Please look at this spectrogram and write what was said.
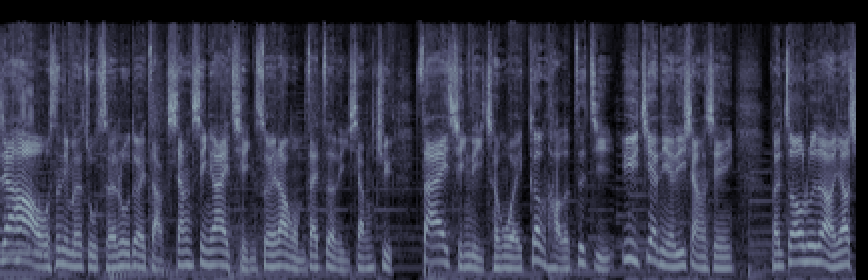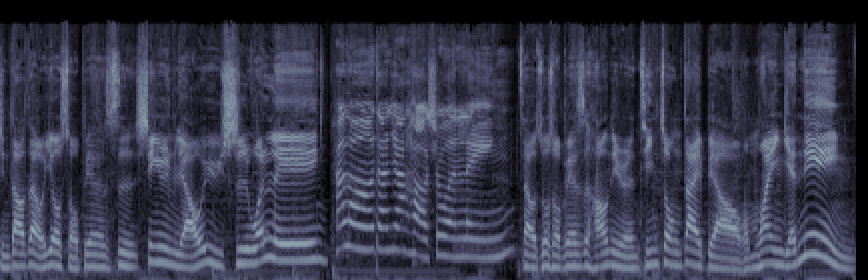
大家好，我是你们的主持人陆队长。相信爱情，所以让我们在这里相聚，在爱情里成为更好的自己，遇见你的理想型。本周陆队长邀请到在我右手边的是幸运疗愈师文玲。Hello，大家好，我是文玲。在我左手边是好女人听众代表，我们欢迎严宁。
